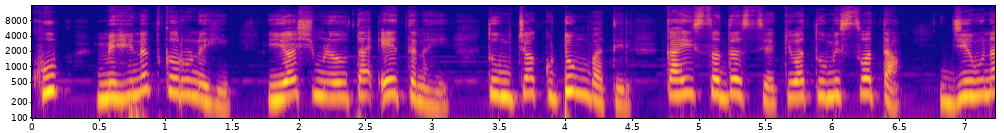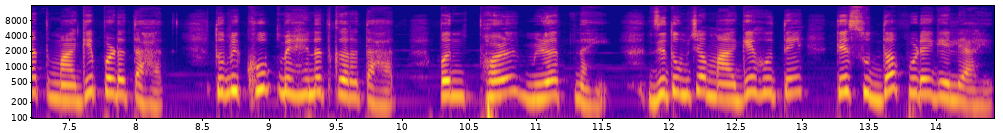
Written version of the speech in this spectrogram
खूप मेहनत करूनही यश मिळवता येत नाही तुमच्या कुटुंबातील काही सदस्य किंवा तुम्ही स्वतः जीवनात मागे पडत आहात. तुम्ही खूप मेहनत करत आहात पण फळ मिळत नाही. जे तुमच्या मागे होते ते सुद्धा पुढे गेले आहेत.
